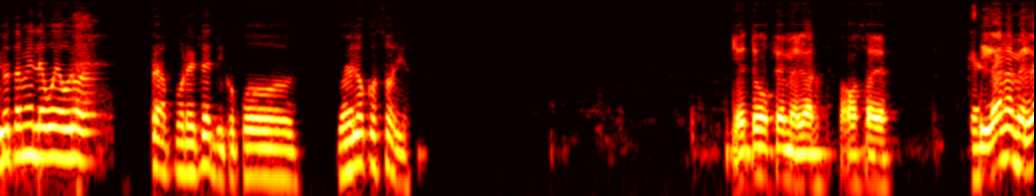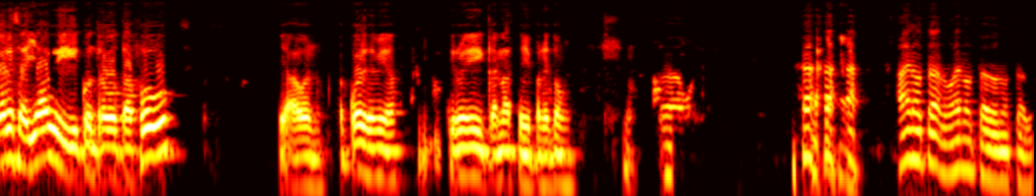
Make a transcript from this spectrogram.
yo también le voy a Aurora por el técnico, por, por el loco Soria. Yo tengo fe en Melgar, vamos a ver. ¿Qué? Si gana Melgar esa llave y contra Botafogo, ya bueno, acuérdese mía, quiero mi canasta, mi panetón. Ah, bueno. ha anotado, ha anotado, ha anotado.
